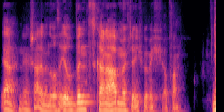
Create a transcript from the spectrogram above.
Ja, nee, schade, wenn sowas. Wenn es keiner haben möchte, ich würde mich opfern.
